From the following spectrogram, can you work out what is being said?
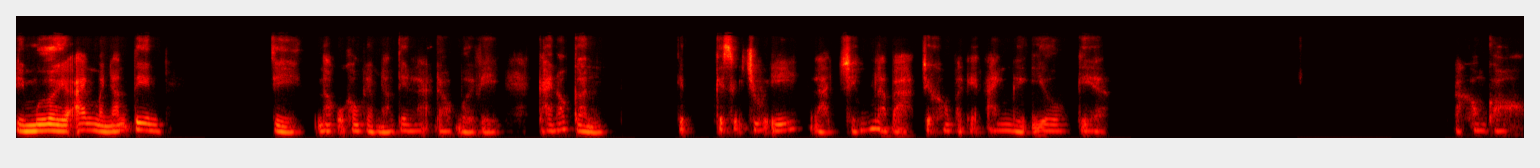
thì 10 anh mà nhắn tin thì nó cũng không thèm nhắn tin lại đâu, bởi vì cái nó cần, cái cái sự chú ý là chính là bạn chứ không phải cái anh người yêu kia. Và không có.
